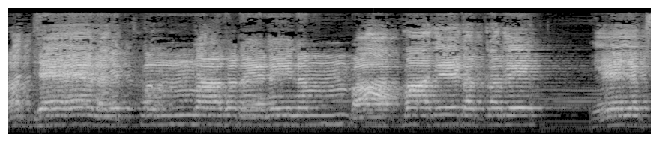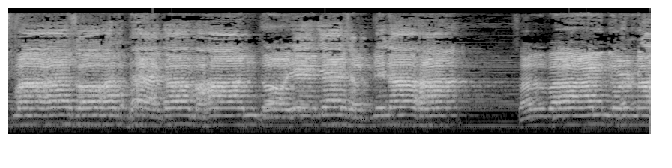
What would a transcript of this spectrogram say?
मध्येन यक्ष्मम् नाथतेनैनम् पाप्मादे तत्र ये यक्ष्मासो अर्धकामहान्तो ये च शब्दिनाः सर्वाङ्गुर्णा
